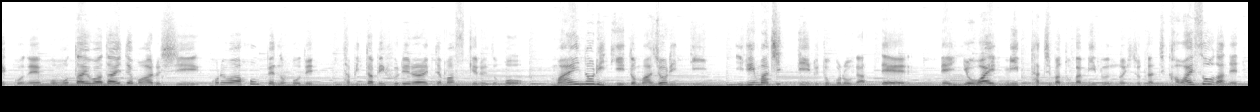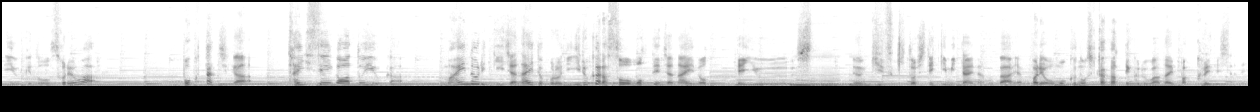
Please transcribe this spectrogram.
結構ね、うん。重たい話題でもあるし、これは本編の方でたびたび触れられてますけれども、マイノリティとマジョリティ入り混じっているところがあって、でうん。弱い身立場とか身分の人たちかわいそうだねって言うけど、それは僕たちが体制側というか、マイノリティじゃないところにいるからそう思ってんじゃないのっていう、気づきと指摘みたいなのがやっぱり重くのしかかってくる話題ばっかりでしたね。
